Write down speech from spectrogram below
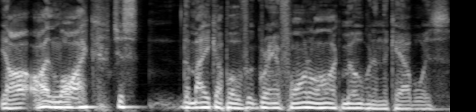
yeah, I, I like just the makeup of a grand final. I like Melbourne and the Cowboys.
